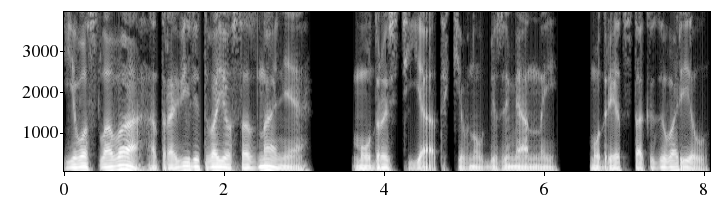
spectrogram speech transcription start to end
Его слова отравили твое сознание. «Мудрость — яд», — кивнул безымянный. Мудрец так и говорил.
